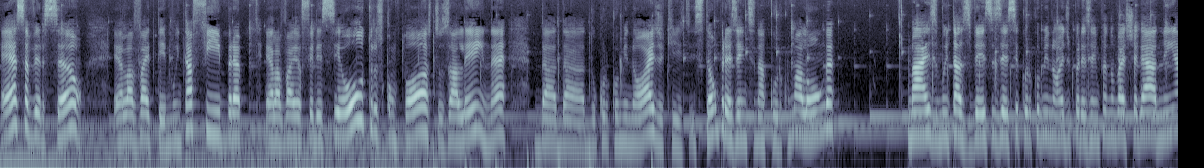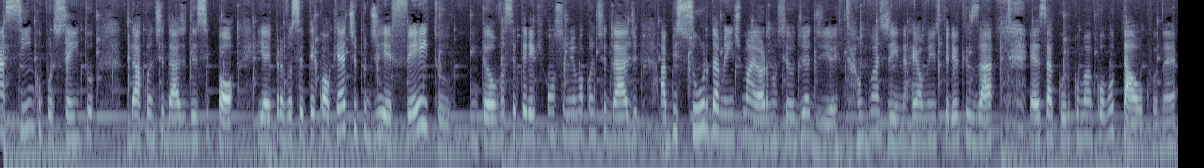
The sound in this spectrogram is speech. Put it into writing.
essa versão ela vai ter muita fibra, ela vai oferecer outros compostos além né, da, da, do curcuminoide que estão presentes na cúrcuma longa mas muitas vezes esse curcuminoide, por exemplo, não vai chegar nem a 5% da quantidade desse pó. E aí, para você ter qualquer tipo de efeito, então você teria que consumir uma quantidade absurdamente maior no seu dia a dia. Então, imagina, realmente teria que usar essa cúrcuma como talco, né?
